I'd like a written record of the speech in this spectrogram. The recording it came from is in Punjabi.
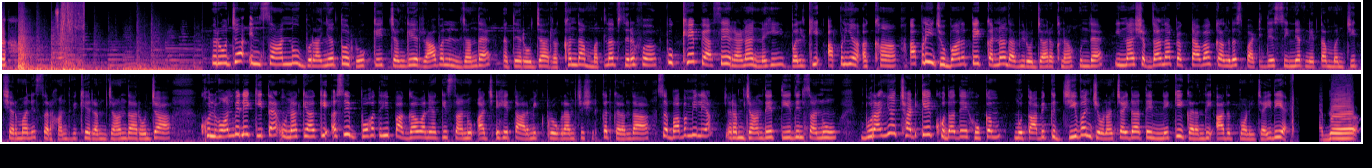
ਰੋਜ਼ਾ ਇਨਸਾਨ ਨੂੰ ਬੁਰਾਈਆਂ ਤੋਂ ਰੋਕ ਕੇ ਚੰਗੇ ਰਾਹ ਵੱਲ ਲਿਜਾਂਦਾ ਹੈ ਅਤੇ ਰੋਜ਼ਾ ਰੱਖਣ ਦਾ ਮਤਲਬ ਸਿਰਫ ਭੁੱਖੇ ਪਿਆਸੇ ਰਹਿਣਾ ਨਹੀਂ, ਬਲਕਿ ਆਪਣੀਆਂ ਅੱਖਾਂ, ਆਪਣੀ ਜ਼ੁਬਾਨ ਅਤੇ ਕੰਨਾਂ ਦਾ ਵੀ ਰੋਜ਼ਾ ਰੱਖਣਾ ਹੁੰਦਾ ਹੈ। ਇਨ੍ਹਾਂ ਸ਼ਬਦਾਂ ਦਾ ਪ੍ਰਗਟਾਵਾ ਕਾਂਗਰਸ ਪਾਰਟੀ ਦੇ ਸੀਨੀਅਰ ਨੇਤਾ ਮਨਜੀਤ ਸ਼ਰਮਾ ਨੇ ਸਰਹੰਦ ਵਿਖੇ ਰਮਜ਼ਾਨ ਦਾ ਰੋਜ਼ਾ ਖੁਲਵਾਉਣ ਵੇਲੇ ਕੀਤਾ, ਉਹਨਾਂ ਕਿਹਾ ਕਿ ਅਸੀਂ ਬਹੁਤ ਹੀ ਭਾਗਾਂ ਵਾਲੇ ਹਾਂ ਕਿ ਸਾਨੂੰ ਅੱਜ ਇਹ ਧਾਰਮਿਕ ਪ੍ਰੋਗਰਾਮ 'ਚ ਸ਼ਿਰਕਤ ਕਰਨ ਦਾ ਸਬਬ ਮਿਲਿਆ। ਰਮਜ਼ਾਨ ਦੇ 30 ਦਿਨ ਸਾਨੂੰ ਬੁਰਾਈਆਂ ਛੱਡ ਕੇ ਖੁਦਾ ਦੇ ਹੁਕਮ ਮੁਤਾਬਿਕ ਜੀਵਨ ਜਿਉਣਾ ਚਾਹੀਦਾ ਤੇ ਨੇਕੀ ਕਰਨ ਦੀ ਆਦਤ ਪਾਉਣੀ ਚਾਹੀਦੀ ਹੈ। ਅੱਜ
